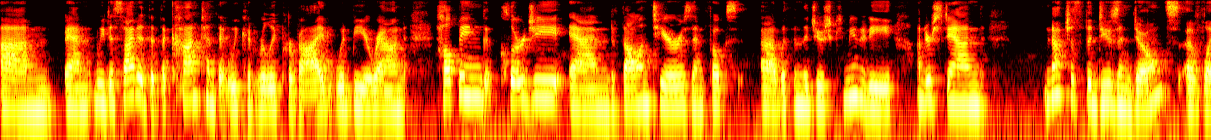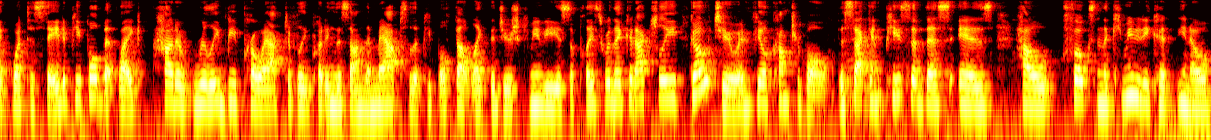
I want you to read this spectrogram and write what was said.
um, and we decided that the content that we could really provide would be around helping clergy and volunteers and folks uh, within the jewish community understand not just the do's and don'ts of like what to say to people, but like how to really be proactively putting this on the map so that people felt like the Jewish community is a place where they could actually go to and feel comfortable. The second piece of this is how folks in the community could, you know,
